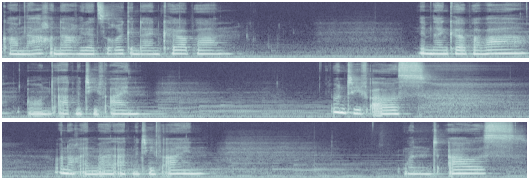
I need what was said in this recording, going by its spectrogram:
Komm nach und nach wieder zurück in deinen Körper. Nimm deinen Körper wahr und atme tief ein und tief aus. Und noch einmal atme tief ein und aus.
